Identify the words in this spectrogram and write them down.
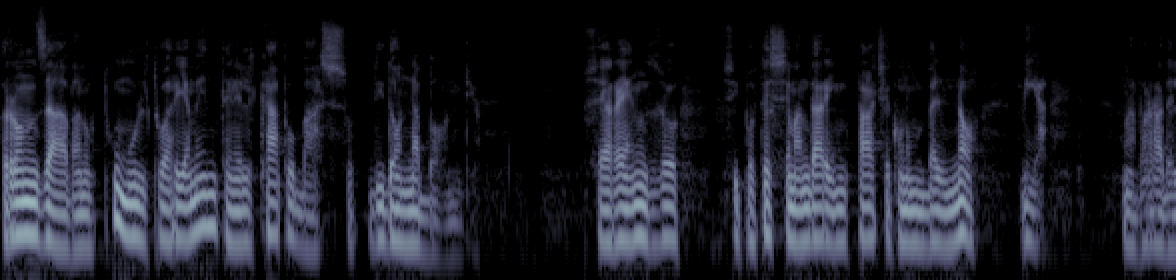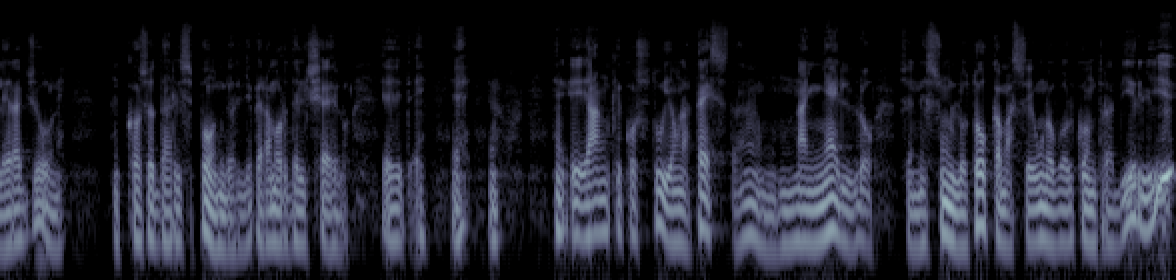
ronzavano tumultuariamente nel capo basso di Donna Bondio se Renzo si potesse mandare in pace con un bel no, via, ma vorrà delle ragioni. Cosa da rispondergli, per amor del cielo? E, e, e, e anche costui ha una testa, eh? un agnello, se nessuno lo tocca, ma se uno vuol contraddirgli...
